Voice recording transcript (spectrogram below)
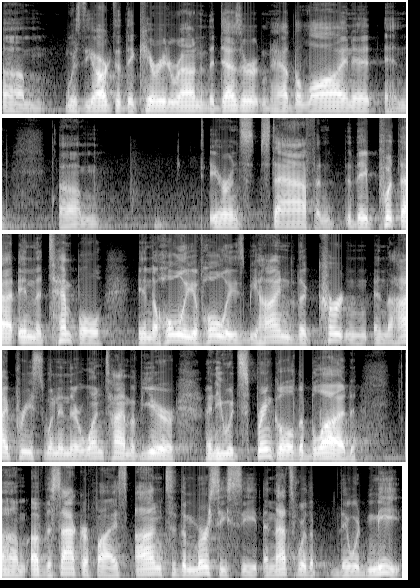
um, was the ark that they carried around in the desert and had the law in it and um, Aaron's staff, and they put that in the temple in the Holy of Holies behind the curtain, and the high priest went in there one time of year and he would sprinkle the blood um, of the sacrifice onto the mercy seat, and that's where the, they would meet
